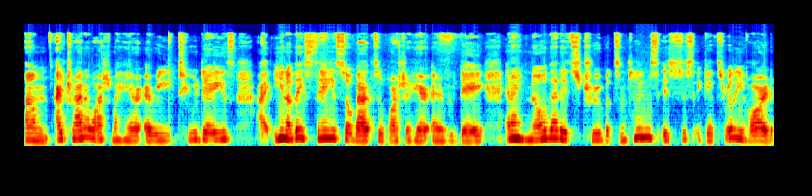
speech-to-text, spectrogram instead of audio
Um, I try to wash my hair every two days. I, you know, they say it's so bad to wash your hair every day, and I know that it's true, but sometimes it's just it gets really hard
